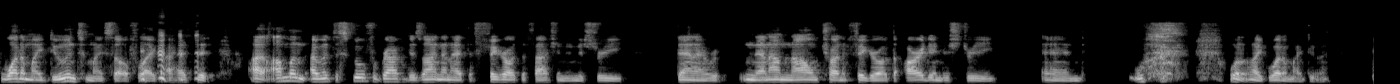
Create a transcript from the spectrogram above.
what am I doing to myself? Like I had to, I, am I went to school for graphic design, and I had to figure out the fashion industry. Then I, then I'm now trying to figure out the art industry, and what, like, what am I doing?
